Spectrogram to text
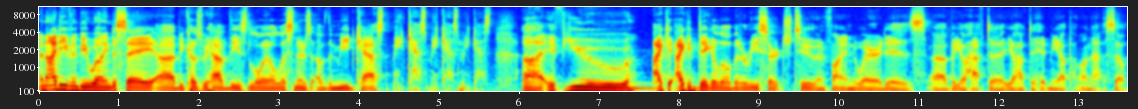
And I'd even be willing to say, uh, because we have these loyal listeners of the Meadcast, Meadcast, Meadcast, Meadcast. Uh, if you, I could, I could dig a little bit of research too and find where it is, uh, but you'll have to, you'll have to hit me up on that. So,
